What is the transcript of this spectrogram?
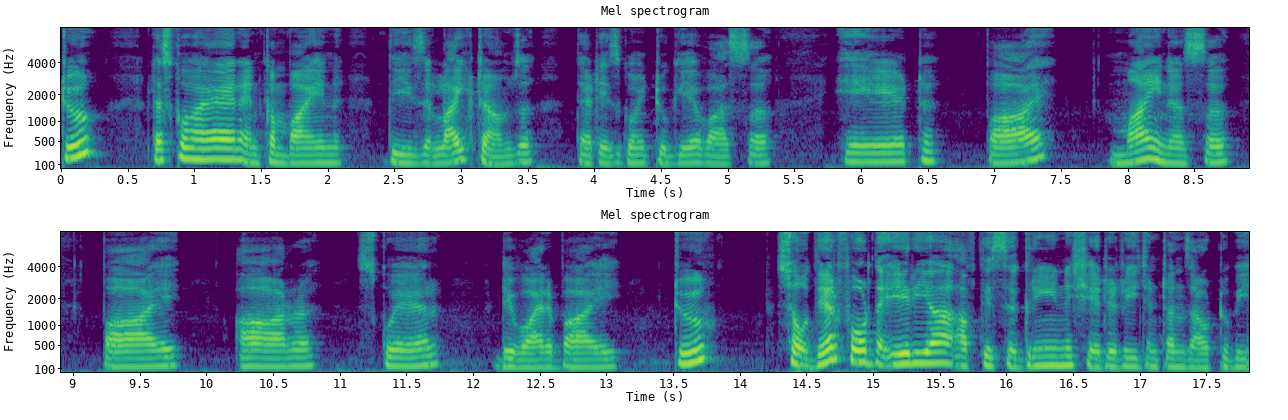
2. Let's go ahead and combine these like terms that is going to give us 8 pi minus pi r square divided by 2 So therefore the area of this green shaded region turns out to be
